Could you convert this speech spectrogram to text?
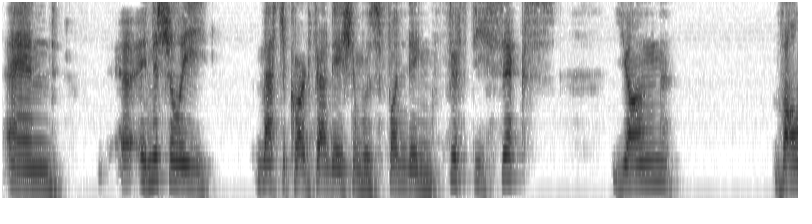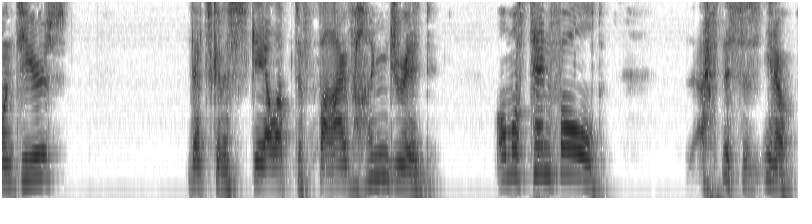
And uh, initially, MasterCard Foundation was funding 56 young volunteers. That's going to scale up to 500, almost tenfold. This is, you know,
